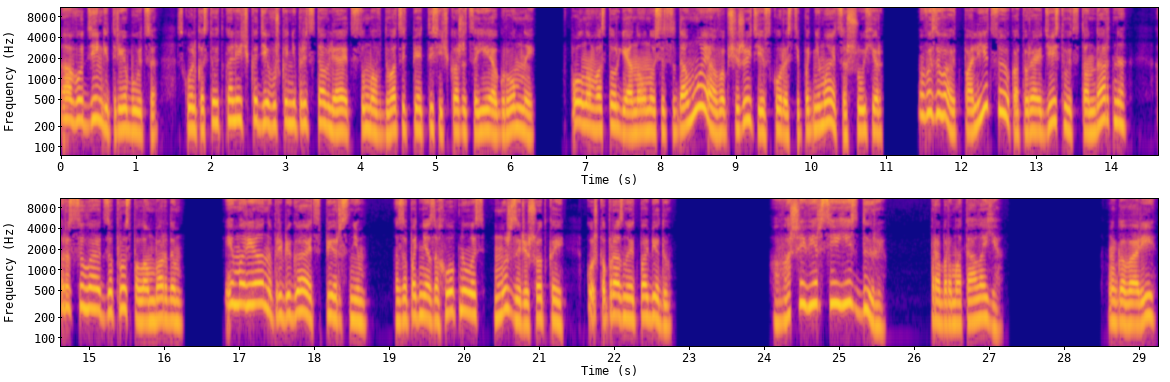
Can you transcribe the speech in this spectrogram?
а вот деньги требуются. Сколько стоит колечко, девушка не представляет. Сумма в 25 тысяч кажется ей огромной. В полном восторге она уносится домой, а в общежитии в скорости поднимается шухер. Вызывают полицию, которая действует стандартно, рассылают запрос по ломбардам. И Мариана прибегает с перстнем, Западня захлопнулась, мышь за решеткой. Кошка празднует победу. «В вашей версии есть дыры», — пробормотала я. «Говори»,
